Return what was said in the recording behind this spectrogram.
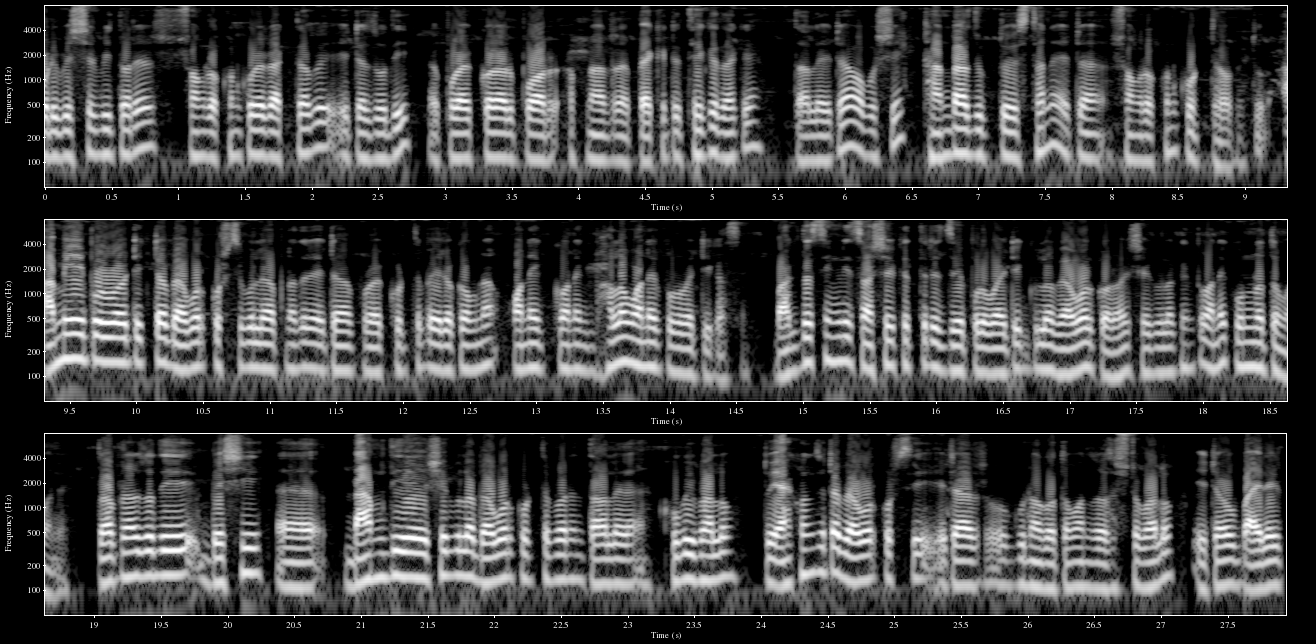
পরিবেশের ভিতরে সংরক্ষণ করে রাখতে হবে। এটা যদি প্রয়োগ করার পর আপনার প্যাকেটে থেকে থাকে তাহলে এটা অবশ্যই ঠান্ডাযুক্ত স্থানে এটা সংরক্ষণ করতে হবে। তো আমি এই প্রোবায়োটিকটা ব্যবহার করছি বলে আপনাদের এটা প্রয়োগ করতে হবে, এরকম না। অনেক অনেক ভালো মানের প্রোবায়োটিক আছে। বাগদা চিংড়ি চাষের ক্ষেত্রে যে প্রোবায়োটিকগুলো ব্যবহার করা হয়, সেগুলো কিন্তু অনেক উন্নত মানের। তো আপনারা যদি বেশি দাম দিয়ে সেগুলো ব্যবহার করতে পারেন, তাহলে খুবই ভালো। তো এখন যেটা ব্যবহার করছি, এটার গুণগত মান যথেষ্ট ভালো। এটাও বাইরের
